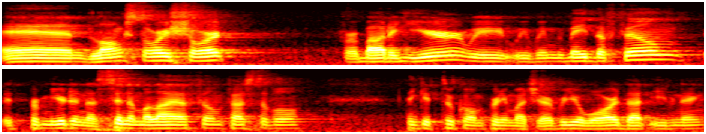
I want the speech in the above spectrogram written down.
And long story short, for about a year, we, we, made the film. It premiered in a Cinemalaya Film Festival. I think it took home pretty much every award that evening.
